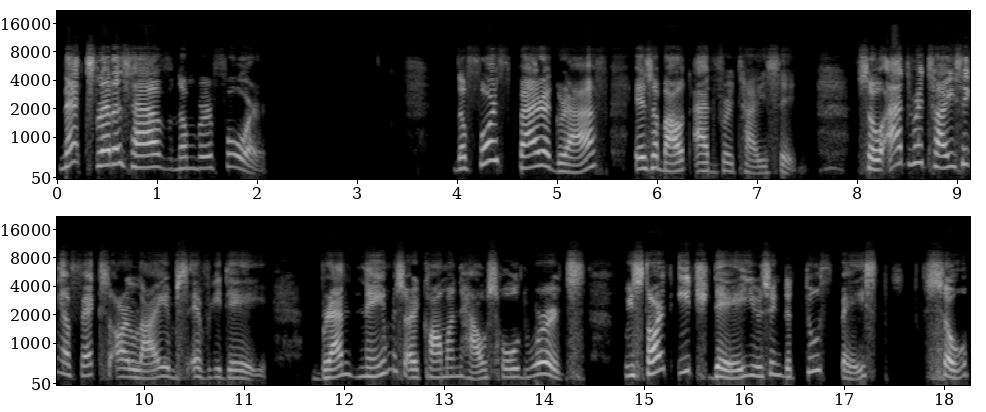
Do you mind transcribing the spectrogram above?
Next, let us have number four. The fourth paragraph is about advertising. So, advertising affects our lives every day. Brand names are common household words. We start each day using the toothpaste, soap,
